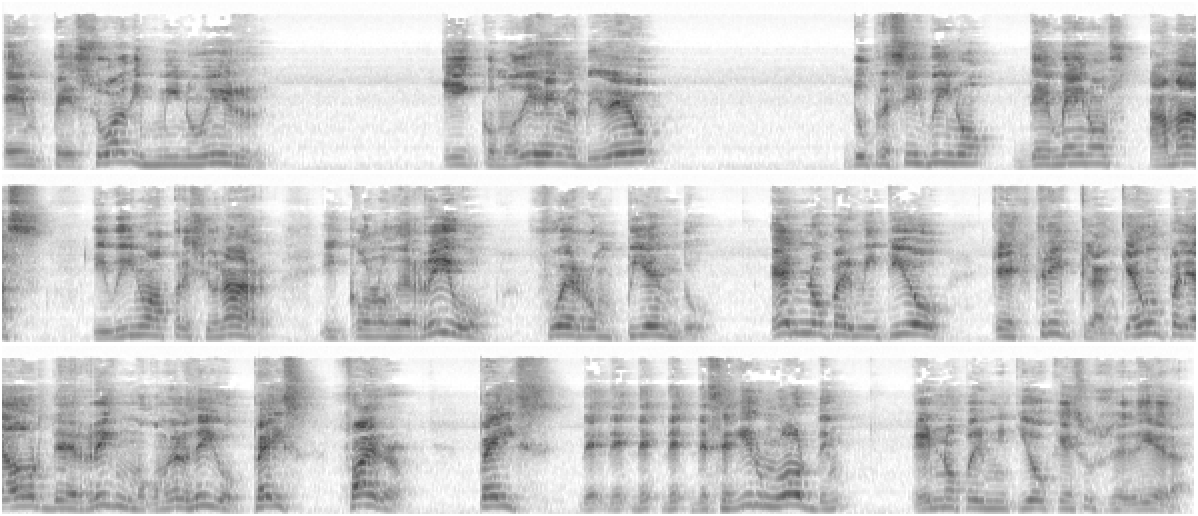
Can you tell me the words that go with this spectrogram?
empezó a disminuir. Y como dije en el video, Duplessis vino de menos a más y vino a presionar y con los derribos fue rompiendo. Él no permitió que Strickland, que es un peleador de ritmo, como yo les digo, pace fighter, pace, de, seguir un orden, él no permitió que eso sucediera.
